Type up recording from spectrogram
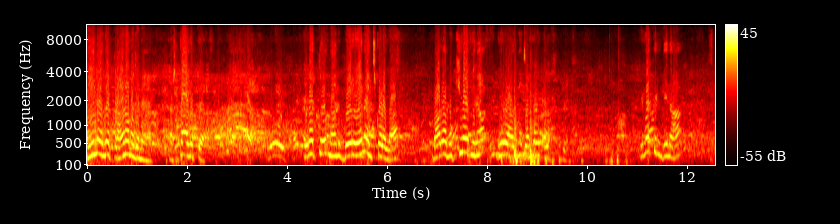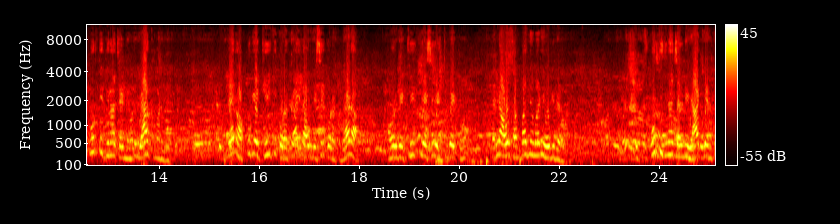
ನೀನು ಅಂದ್ರೆ ಪ್ರಾಣ ಮಗನೇ ಕಷ್ಟ ಆಗುತ್ತೆ. ಇವತ್ತು ನಾನು ಬೇರೆ ಏನು ಹಂಚ್ಕೊಳ್ಳಲ್ಲ. ಬಹಳ ಮುಖ್ಯವಾದ ದಿನ ನೀವು ಅದನ್ನ ಜನರಿಗೆ ಇವತ್ತಿನ ದಿನ ಸ್ಫೂರ್ತಿ ದಿನಾಚರಣೆ ಯಾಕೆ ಮಾಡಬೇಕು? ಏನು ಅಪ್ಪಗೆ ಕೀರ್ತಿ ಕೊಡಕ್ಕ ಇಲ್ಲ ಅವ್ರಿಗೆ ಹೆಸರು ಕೊಡಕ್ಕ? ಬೇಡ. ಅವ್ರಿಗೆ ಕೀರ್ತಿ ಹೆಸರು ಎಷ್ಟು ಬೇಕು? ಎಲ್ಲ ಅವ್ರು ಸಂಪಾದನೆ ಮಾಡಿ ಹೋಗಿದ್ದಾರೆ. ಸ್ಫೂರ್ತಿ ದಿನಾಚರಣೆ ಯಾಕೆ ಅಂತ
